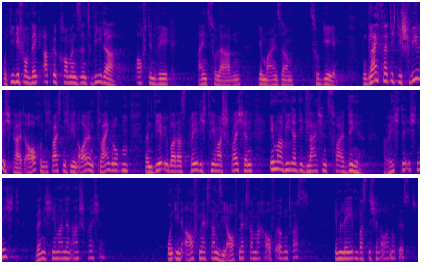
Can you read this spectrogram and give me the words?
und die, die vom Weg abgekommen sind, wieder auf den Weg einzuladen, gemeinsam zu gehen. Und gleichzeitig die Schwierigkeit auch, und ich weiß nicht wie in euren Kleingruppen, wenn wir über das Predigtthema sprechen, immer wieder die gleichen zwei Dinge. Richte ich nicht, wenn ich jemanden anspreche? Und ihn aufmerksam, sie aufmerksam mache auf irgendwas im Leben, was nicht in Ordnung ist?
